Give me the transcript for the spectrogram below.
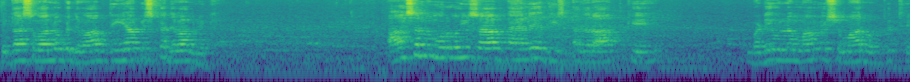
جو دس سوالوں کے جواب دیے، آپ اس کا جواب لکھیں۔ احسن امروہی صاحب اہل حدیث حضرات کے بڑے علماء میں شمار ہوتے تھے۔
